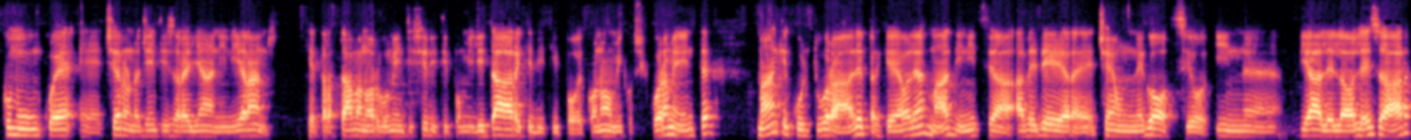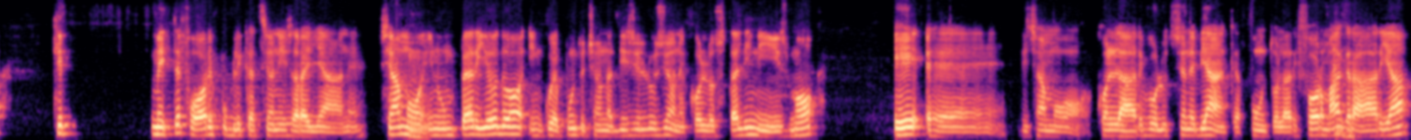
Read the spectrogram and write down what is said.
comunque eh, c'erano agenti israeliani in Iran che trattavano argomenti sia di tipo militare che di tipo economico sicuramente, ma anche culturale, perché Ole Ahmad inizia a vedere, c'è un negozio in eh, Viale Lolesar che mette fuori pubblicazioni israeliane. Siamo mm. in un periodo in cui appunto c'è una disillusione con lo stalinismo e eh, diciamo con la rivoluzione bianca, appunto la riforma mm. agraria,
